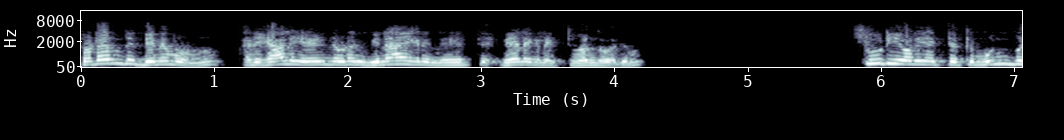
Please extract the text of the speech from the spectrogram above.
தொடர்ந்து தினமும் அதிகாலை எழுந்தவுடன் விநாயகரை நினைத்து வேலைகளை துவங்குவதும் சூரிய உதயத்திற்கு முன்பு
